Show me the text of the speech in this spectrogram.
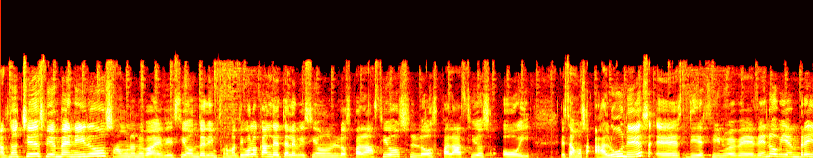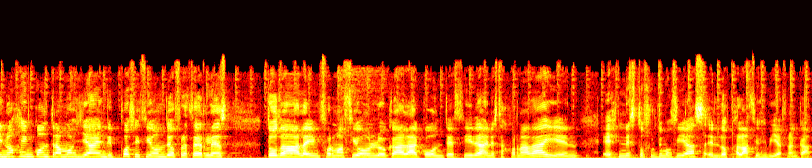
Buenas noches, bienvenidos a una nueva edición del informativo local de televisión Los Palacios, Los Palacios hoy. Estamos a lunes, es 19 de noviembre y nos encontramos ya en disposición de ofrecerles toda la información local acontecida en esta jornada y en, estos últimos días en Los Palacios y Villafranca.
